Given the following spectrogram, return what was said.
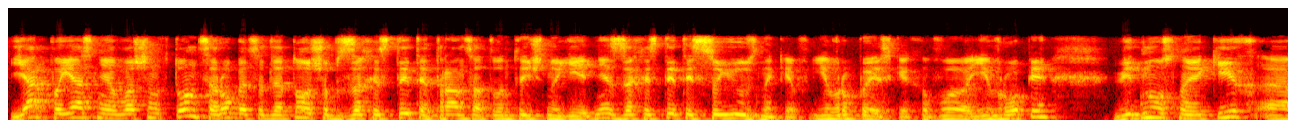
Як пояснює Вашингтон, це робиться для того, щоб захистити трансатлантичну єдність, захистити союзників європейських в Європі, відносно яких е,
